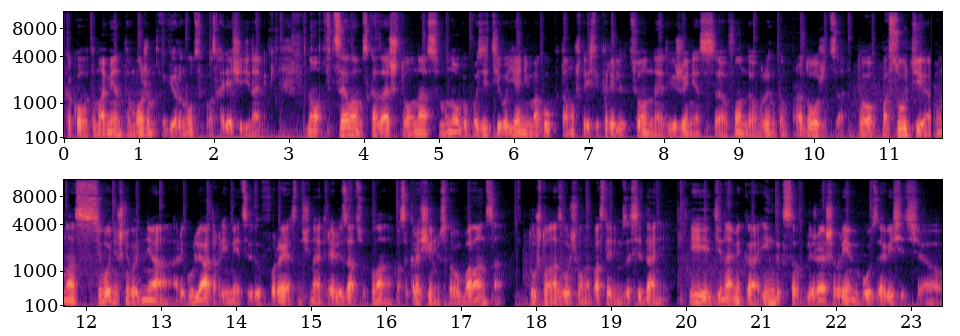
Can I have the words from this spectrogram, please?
какого-то момента можем вернуться к восходящей динамике. Но в целом сказать, что у нас много позитива я не могу, потому что если корреляционное движение с фондовым рынком продолжится, то по сути у нас с сегодняшнего дня регулятор, имеется в виду ФРС, начинает реализацию плана по сокращению своего баланса, ту, что он озвучивал на последнем заседании. И динамика индексов в ближайшее время будет зависеть э,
